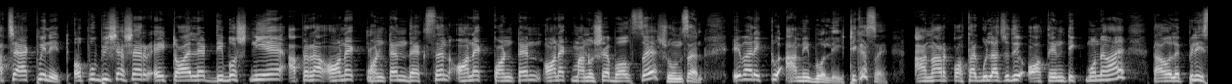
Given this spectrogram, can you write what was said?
আচ্ছা এক মিনিট। অপু বিশ্বাসের এই টয়লেট দিবস নিয়ে আপনারা অনেক কন্টেন্ট দেখছেন, অনেক কন্টেন্ট অনেক মানুষে বলছে, শুনছেন। এবার একটু আমি বলি, ঠিক আছে? আমার কথাগুলা যদি অথেন্টিক মনে হয়, তাহলে প্লিজ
